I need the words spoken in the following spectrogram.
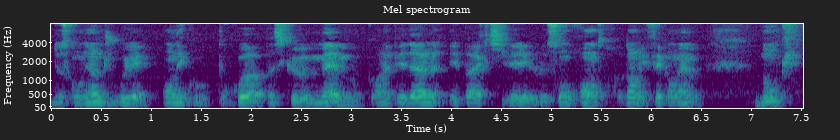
de ce qu'on vient de jouer en écho. Pourquoi? Parce que même quand la pédale n'est pas activée, le son rentre dans l'effet quand même. Donc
